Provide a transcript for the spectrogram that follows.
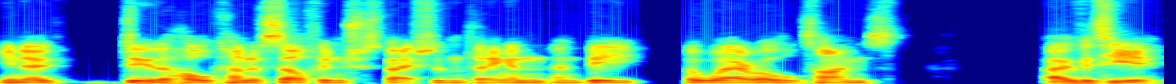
you know, do the whole kind of self introspection thing and, and be aware at all times. Over to you.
